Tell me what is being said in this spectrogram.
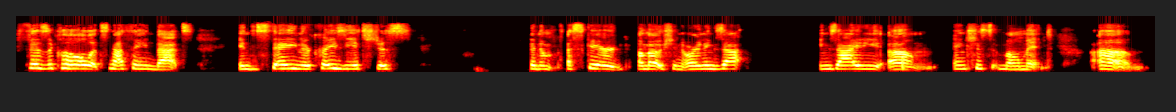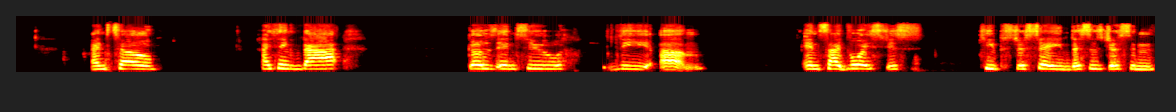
physical. It's nothing that's insane or crazy. It's just an, a scared emotion or an anxiety, anxiety, um, anxious moment. Um, and so I think that goes into the um, inside voice just keeps just saying this is just an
